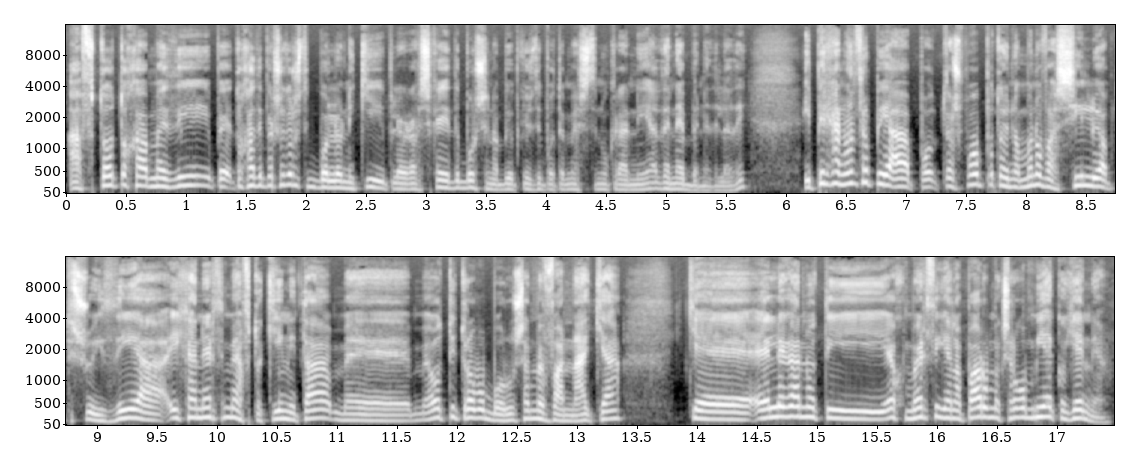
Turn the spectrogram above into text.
Αυτό το, είχαμε δει, το είχα δει περισσότερο στην πολωνική πλευρά, φυσικά γιατί δεν μπορούσε να μπει οποιοδήποτε μέσα στην Ουκρανία, δεν έμπαινε δηλαδή. Υπήρχαν άνθρωποι από, το, πω, από το Ηνωμένο Βασίλειο, από τη Σουηδία, είχαν έρθει με αυτοκίνητα, με, με ό,τι τρόπο μπορούσαν, με βανάκια και έλεγαν ότι έχουμε έρθει για να πάρουμε ξέρω, μία οικογένεια.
